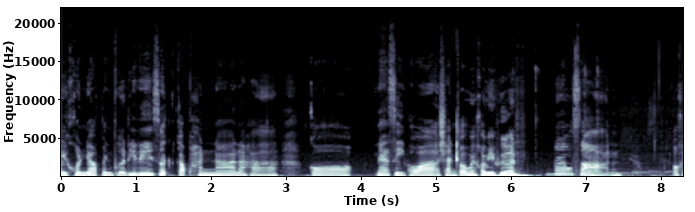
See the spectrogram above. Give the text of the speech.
มีคนอยากเป็นเพื่อนที่ดีที่สุดกับฮันน่านะคะ ก็แน่สิเพราะว่าฉันก็ไม่ค่อยมีเพื่อน น่าสงสาร โอเค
